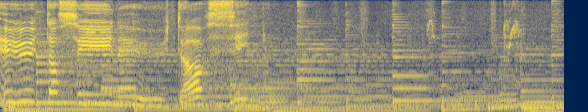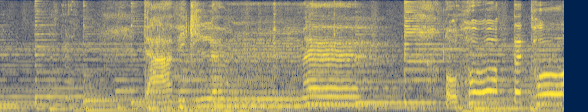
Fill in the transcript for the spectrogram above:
ut av syne, ut av sinn. Glemmer og håper på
